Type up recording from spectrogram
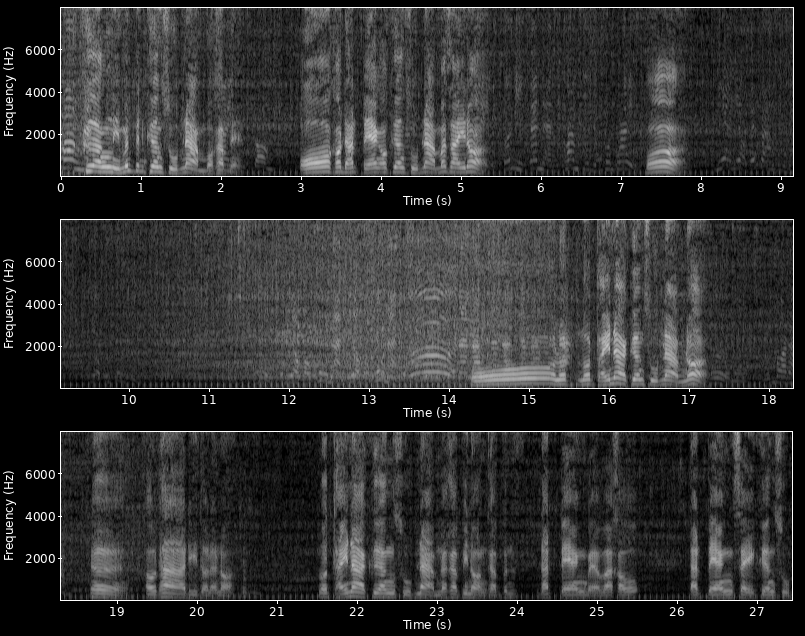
คล้องนะเครื่องนี่มันเป็นเครื่องสูบน้ำบ่ครับเนี่ยถูกต้องอ๋อเขาดัดแปลงเอาเครื่องสูบน้ำมาใส่เนาะก็นี่เป็นแหนความคิดของคนไทยบ่เนี่ยเลี้ยวไปฟังสิเลี้ยวไปสู้สิเออเลี้ยวกับคู่นั่นเลี้ยวกับคู่นั่นเออนั่นโอ้รถรถไถหน้าเครื่องสูบน้ำเนาะเออนั่นเห็นบ่นั่นเออเขาท่าดีตัวแล้วเนาะรถไถหน้าเครื่องสูบน้ำนะครับ พี่น้องครับเป็นดัดแปลงแบบว่าเขาดัดแปลงใส่เครื่องสูบ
